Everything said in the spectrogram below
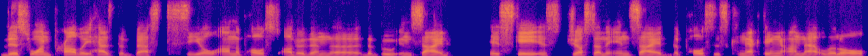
This one probably has the best seal on the post other than the, the boot inside. His skate is just on the inside. The post is connecting on that little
